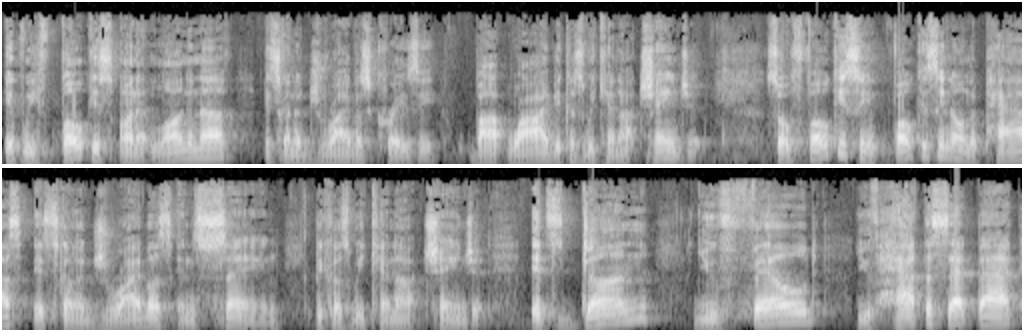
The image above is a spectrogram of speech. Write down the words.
if we focus on it long enough, it's going to drive us crazy. Why? Because we cannot change it. So focusing focusing on the past, it's going to drive us insane because we cannot change it. It's done. You've failed. You've had the setback,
